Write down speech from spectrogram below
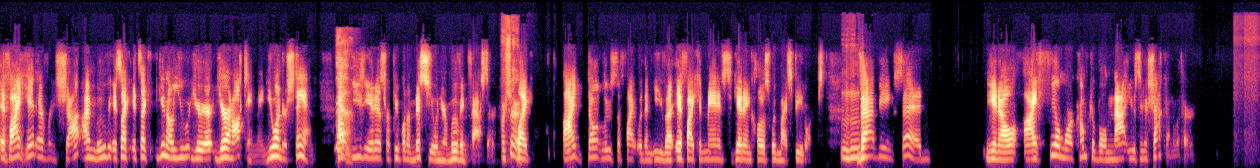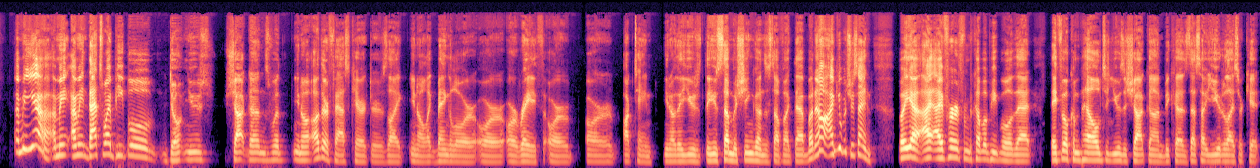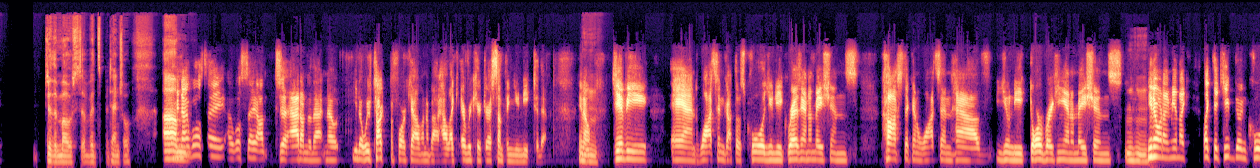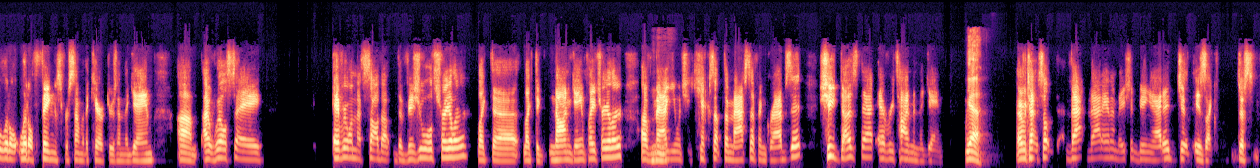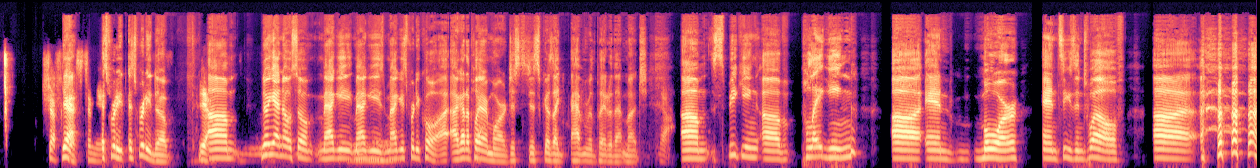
if I hit every shot, I'm moving. It's like it's like you know you you're you're an octane man. You understand yeah, how easy it is for people to miss you when you're moving faster. for sure. Like I don't lose the fight with an Eva if I can manage to get in close with my speed orbs. Mhm. That being said, you know, I feel more comfortable not using a shotgun with her. I mean, yeah. I mean, I mean, that's why people don't use shotguns with you know other fast characters like you know like Bangalore or or Wraith or or Octane. You know, they use they use submachine guns and stuff like that. But no, I get what you're saying. But yeah, I, I've heard from a couple of people that they feel compelled to use a shotgun because that's how you utilize her kit to the most of its potential. I Um, mean, I will say, I will say, um, to add onto that note, you know, we've talked before, Calvin, about how like every character has something unique to them. You know, Mhm. Gibby and Wattson got those cool, unique res animations. Caustic and Wattson have unique door breaking animations. mhm. You know what I mean? Like, like they keep doing cool little little things for some of the characters in the game. Um, I will say, everyone that saw the the visual trailer, like the like the non gameplay trailer of Mhm. Maggie when she kicks up the mastiff and grabs it, she does that every time in the game. yeah, Every time, so that that animation being added just is like just chef Yeah, kiss to me. it's pretty it's pretty dope. Yeah. Um no yeah no so Maggie Maggie's Maggie's pretty cool. I, I gotta play her more just just because I haven't really played her that much. Yeah. Um speaking of plaguing uh and more and season 12 uh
